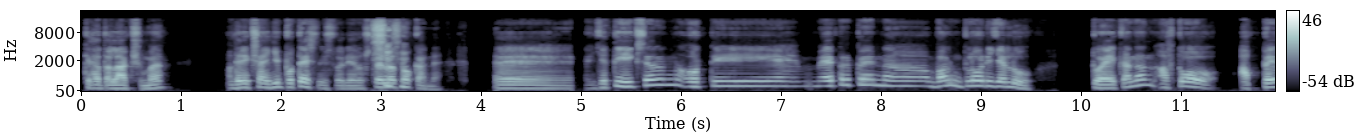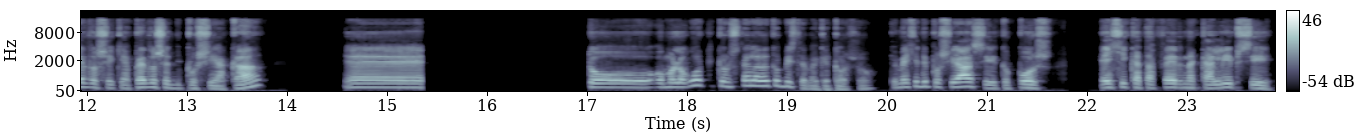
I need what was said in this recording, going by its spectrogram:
και θα τα αλλάξουμε. Δεν έχει ξαναγίνει ποτέ στην ιστορία. Ο Στέλλα το έκανε. Ε, γιατί ήξεραν ότι έπρεπε να βάλουν πλώρη γυαλού. Το έκαναν, αυτό απέδωσε και απέδωσε εντυπωσιακά. Ε, το ομολογώ ότι τον Στέλλα δεν τον πίστευα και τόσο και με έχει εντυπωσιάσει το πώς έχει καταφέρει να καλύψει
